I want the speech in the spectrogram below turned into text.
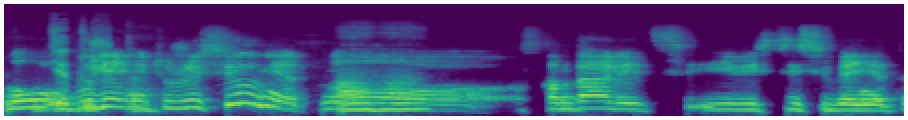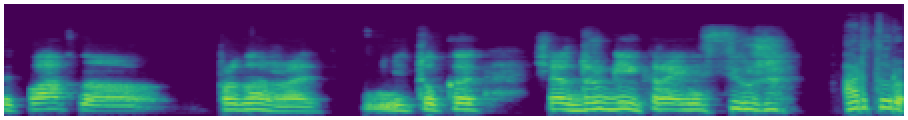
Ну, Дедушка. буянить уже сил нет, но ага. скандалить и вести себя неадекватно продолжает. Не только сейчас другие крайности уже. Артур,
